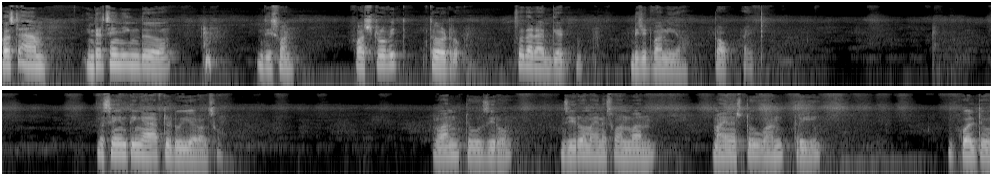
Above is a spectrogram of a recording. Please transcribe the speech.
first I am interchanging the this one. First row with third row so that I'll get digit 1 here top right. The same thing I have to do here also. 1 2 0 0 minus 1 1 minus 2 1 3 equal to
